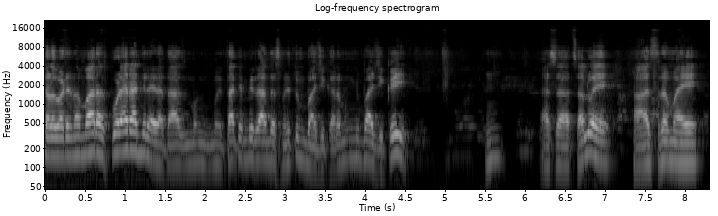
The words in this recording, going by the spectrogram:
तळवाड्यानं महाराज पोळ्या रांधी राहिला आज. मग मग तात्या मी रांधस म्हणजे तुम्ही भाजी करा मग मी भाजी काही हं? असं चालू आहे. हा आश्रम आहे.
